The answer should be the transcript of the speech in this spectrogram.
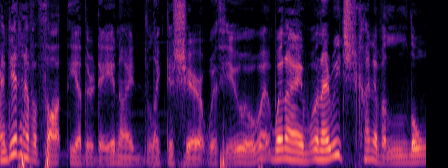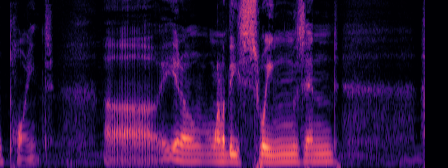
I did have a thought the other day, and I'd like to share it with you. When I when I reached kind of a low point, uh, you know, one of these swings, and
